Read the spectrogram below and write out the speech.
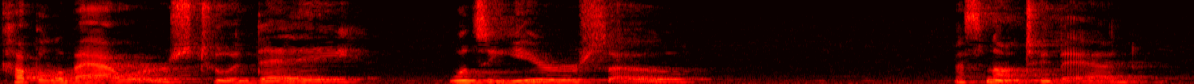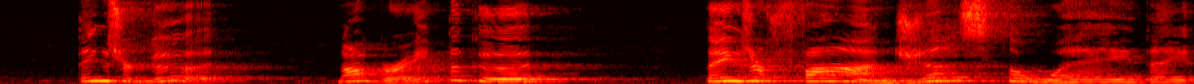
a couple of hours to a day, once a year or so. That's not too bad. Things are good. Not great, but good. Things are fine just the way they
